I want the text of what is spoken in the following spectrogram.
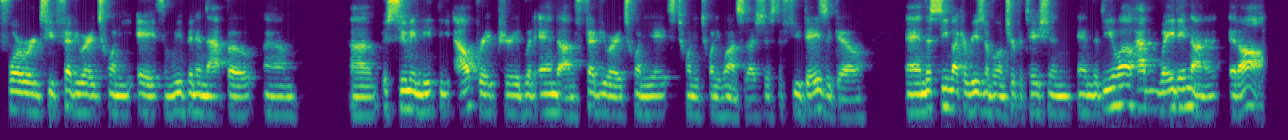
forward to February 28th, and we've been in that boat, um, uh, assuming the, the outbreak period would end on February 28th, 2021. So that's just a few days ago. And this seemed like a reasonable interpretation, and the DOL hadn't weighed in on it at all.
